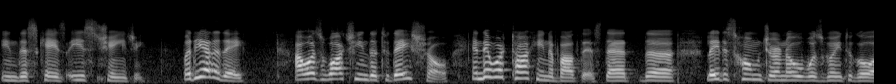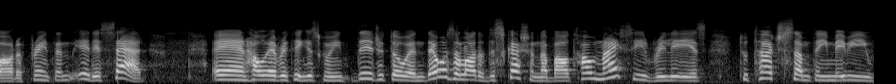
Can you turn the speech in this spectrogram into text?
in this case is changing. But the other day, I was watching the Today Show, and they were talking about this that the Ladies Home Journal was going to go out of print, and it is sad. And how everything is going digital, and there was a lot of discussion about how nice it really is to touch something, maybe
